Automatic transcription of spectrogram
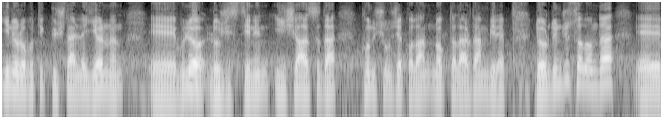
Yine robotik güçlerle yarının e, Vlo lojistiğinin inşası da konuşulacak olan noktalardan biri. Dördüncü salonda e,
